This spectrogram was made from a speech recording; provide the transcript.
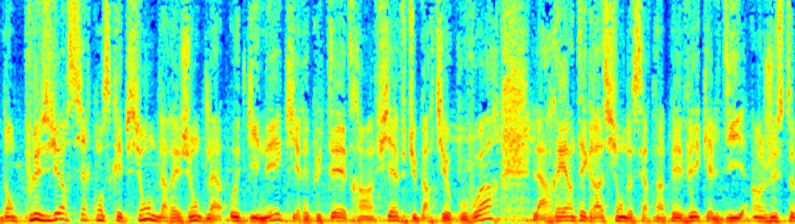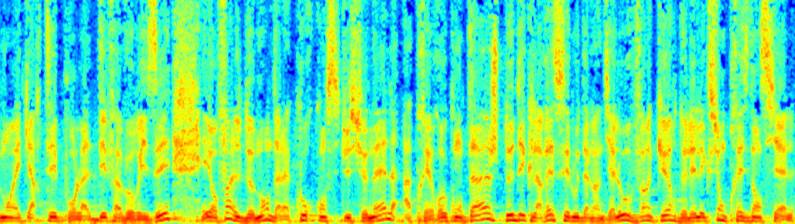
dans plusieurs circonscriptions de la région de la Haute-Guinée, qui est réputée être un fief du parti au pouvoir, la réintégration de certains PV qu'elle dit injustement écartés pour la défavoriser, et enfin, elle demande à la Cour constitutionnelle, après recomptage, de déclarer Cellou Dalein Diallo vainqueur de l'élection présidentielle.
